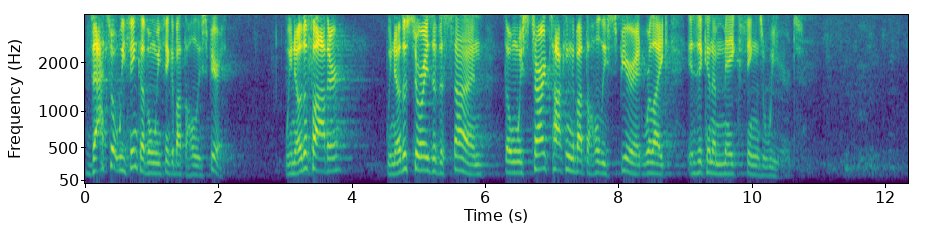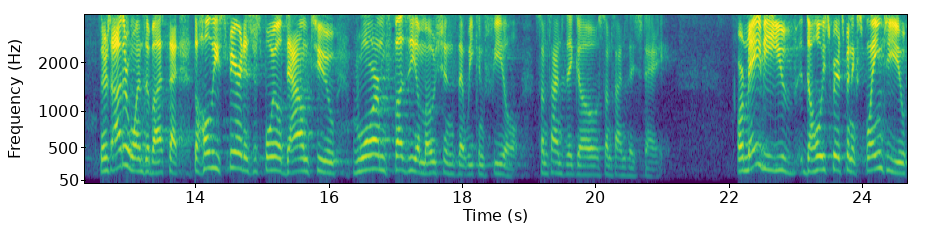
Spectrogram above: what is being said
that's what we think of when we think about the Holy Spirit. We know the Father, we know the stories of the Son, but when we start talking about the Holy Spirit, we're like, is it going to make things weird? There's other ones of us that the Holy Spirit is just boiled down to warm, fuzzy emotions that we can feel. Sometimes they go, sometimes they stay. Or maybe you've the Holy Spirit's been explained to you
